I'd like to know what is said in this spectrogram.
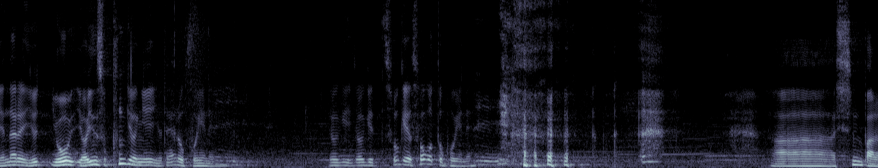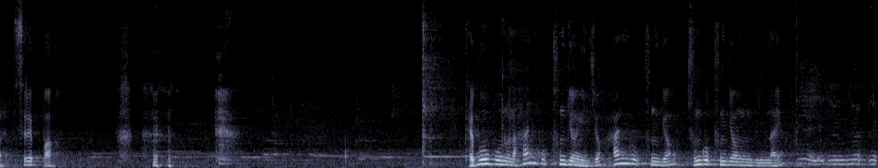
옛날에 요, 요 여인숙 풍경이 이대로 보이네. 예. 여기 여기 속에 속옷도 보이네. 예. 아 신발, 스레빠. 대부분은 한국 풍경이죠. 한국 풍경, 중국 풍경도 있나요? 예, 여, 여, 예,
